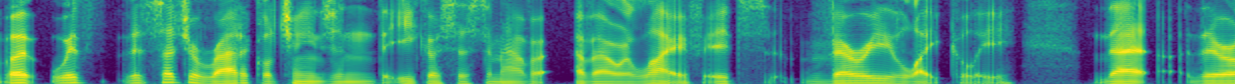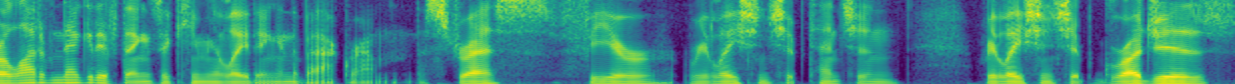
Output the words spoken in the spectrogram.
But with such a radical change in the ecosystem of, our life, it's very likely that there are a lot of negative things accumulating in the background the stress, fear, relationship tension, relationship grudges,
